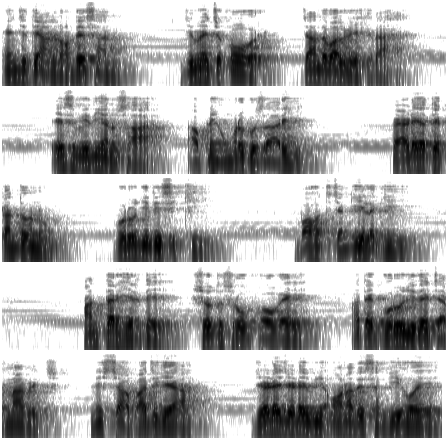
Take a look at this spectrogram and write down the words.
ਇੰਜ ਧਿਆਨ ਲਾਉਂਦੇ ਸਨ, ਜਿਵੇਂ ਚਕੋਰ ਚੰਦ ਵੱਲ ਵੇਖਦਾ ਹੈ। ਇਸ ਵਿਧੀ ਅਨੁਸਾਰ ਆਪਣੀ ਉਮਰ ਗੁਜ਼ਾਰੀ, ਪੈੜੇ ਅਤੇ ਕੰਦੂ ਨੂੰ ਗੁਰੂ ਜੀ ਦੀ ਸਿੱਖੀ ਬਹੁਤ ਚੰਗੀ ਲੱਗੀ ਅੰਤਰ ਹਿਰਦੇ ਸ਼ੁੱਧ ਸਰੂਪ ਹੋ ਗਏ ਅਤੇ ਗੁਰੂ ਜੀ ਦੇ ਚਰਨਾਂ ਵਿੱਚ ਨਿਸ਼ਚਾ ਵੱਜ ਗਿਆ। ਜਿਹੜੇ ਜਿਹੜੇ ਵੀ ਉਹਨਾਂ ਦੇ ਸੰਗੀ ਹੋਏ,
